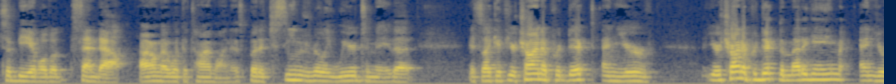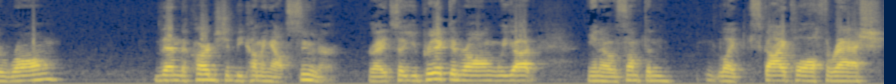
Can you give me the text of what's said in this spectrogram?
to be able to send out. I don't know what the timeline is but it seems really weird to me that it's like if you're trying to predict and you're you're trying to predict the metagame and you're wrong then the cards should be coming out sooner right? So you predicted wrong. We got you know, something like Skyclaw Thrash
